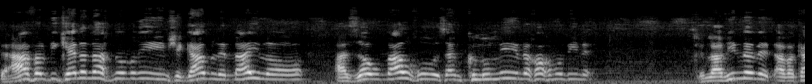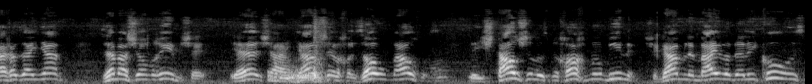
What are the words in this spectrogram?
ואף על פי כן אנחנו אומרים שגם למיילו אז זהו מלכוס, הם כלולים בחוכם ובינה. צריכים להבין באמת, אבל ככה זה העניין. זה מה שאומרים, שהעניין של זהו מלכוס, זה השתלשלוס מחוכם ובינה, שגם למיילו בליכוס,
